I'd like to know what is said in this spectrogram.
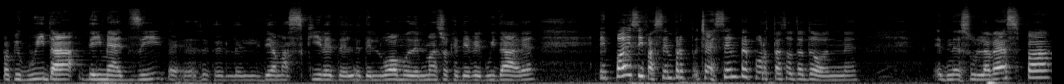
proprio guida dei mezzi, eh, l'idea maschile del- dell'uomo, del macio che deve guidare, e poi si fa sempre, cioè è sempre portato da donne. Sulla Vespa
